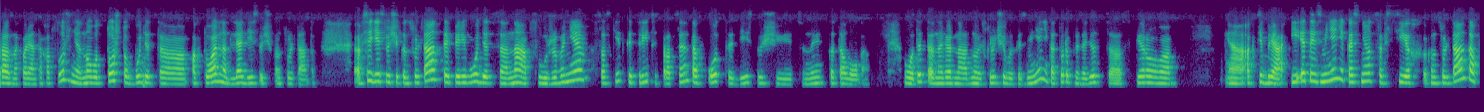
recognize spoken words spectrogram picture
разных вариантах обслуживания, но вот то, что будет актуально для действующих консультантов. Все действующие консультанты переводятся на обслуживание со скидкой 30% от действующей цены каталога. Вот это, наверное, одно из ключевых изменений, которое произойдет с 1 а, октября. И это изменение коснется всех консультантов,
